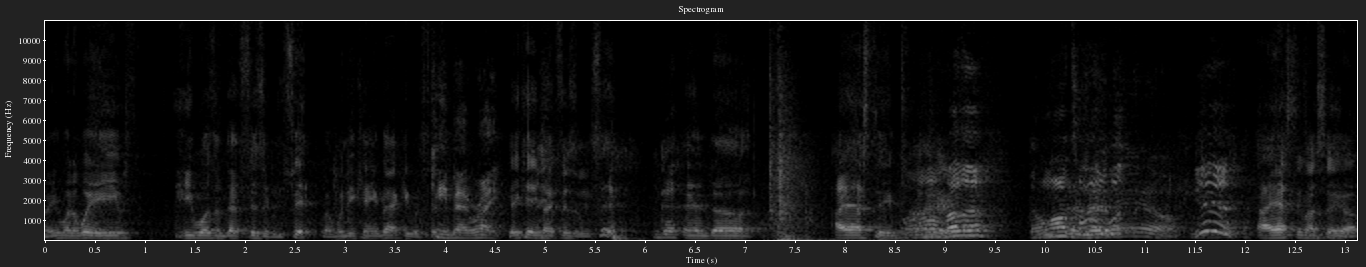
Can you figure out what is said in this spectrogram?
know, he went away. He was. He wasn't that physically fit, but when he came back, he was. Physically, Came back right. He came back physically fit. Okay. And uh, I asked him. Oh, brother, been a long time. What? Damn. Yeah, I asked him. I say, uh,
